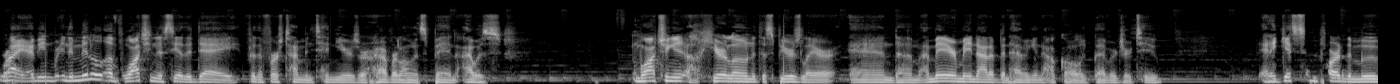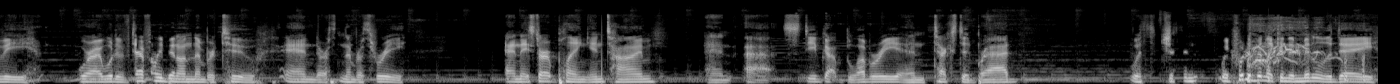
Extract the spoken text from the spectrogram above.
Right. I mean, in the middle of watching this the other day for the first time in 10 years or however long it's been, I was watching it here alone at the Spears Lair, and um, I may or may not have been having an alcoholic beverage or two. And it gets to the part of the movie where I would have definitely been on number two and or number three. And they start playing in time, and uh, Steve got blubbery and texted Brad with just which would have been like in the middle of the day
